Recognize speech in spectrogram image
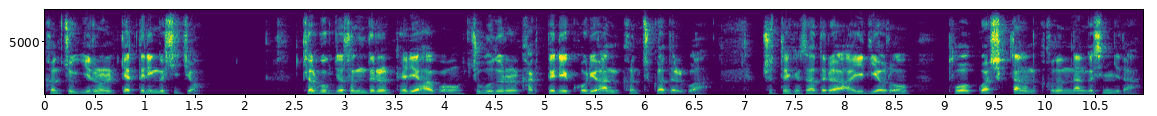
건축 이론을 깨뜨린 것이죠. 결국 여성들을 배려하고 주부들을 각별히 고려한 건축가들과 주택회사들의 아이디어로 부엌과 식당은 거듭난 것입니다.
